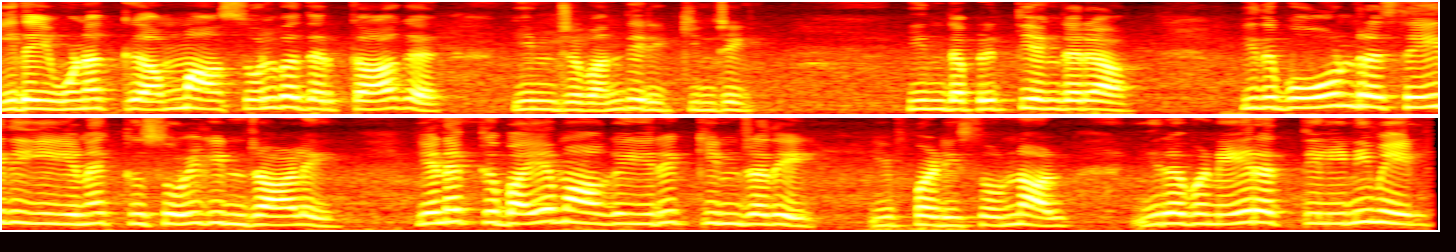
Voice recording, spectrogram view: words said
இதை உனக்கு அம்மா சொல்வதற்காக இன்று வந்திருக்கின்றேன். இந்த பிரித்யங்கரா இது போன்ற செய்தியை எனக்கு சொல்கின்றாளே. எனக்கு பயமாக இருக்கின்றதே. இப்படி சொன்னால் இரவு நேரத்தில் இனிமேல்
